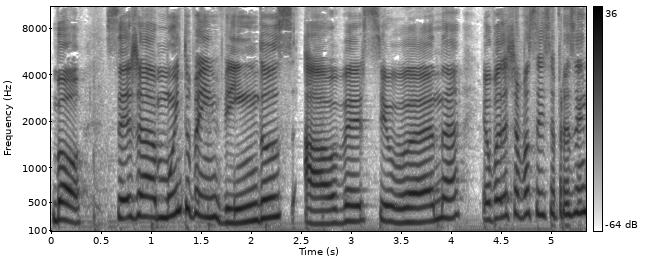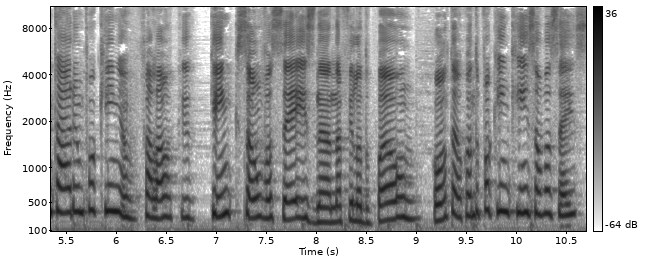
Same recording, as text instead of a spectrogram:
Bom, sejam muito bem-vindos, Albert, Silvana. Eu vou deixar vocês se apresentarem um pouquinho, falar quem que são vocês na, na fila do pão. Conta, conta um pouquinho quem são vocês.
